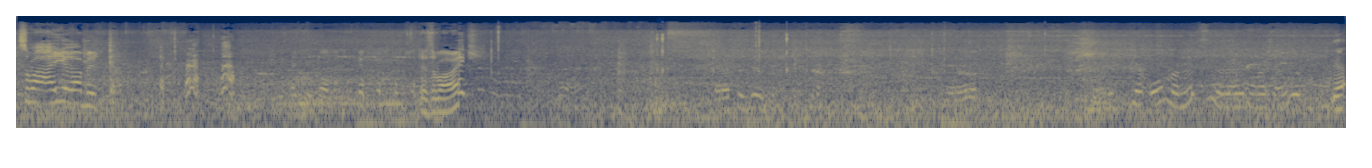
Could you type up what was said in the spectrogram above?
das war eingerammelt. Das war weg? Hier oben am Mützen oder irgendwas. Ja,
